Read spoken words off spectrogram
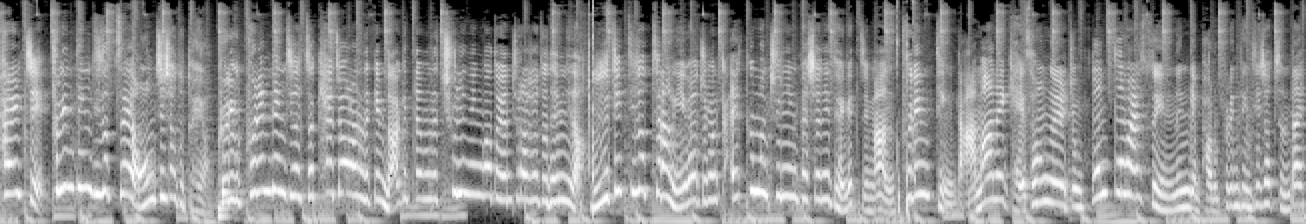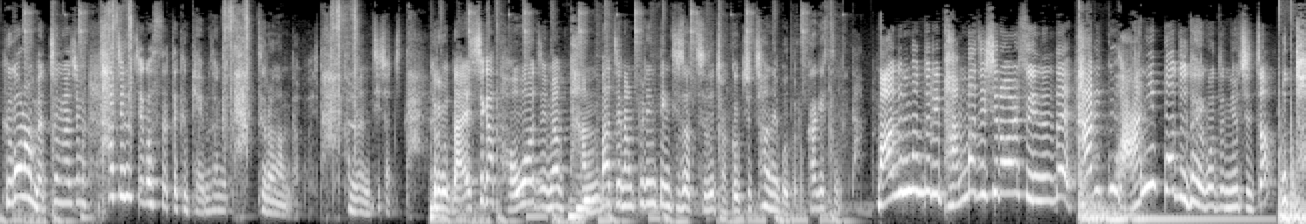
팔찌, 프린팅 티셔츠에 얹으셔도 돼요. 그리고 프린팅 티셔츠 캐주얼한 느낌 나기 때문에 추리닝과도 연출하셔도 됩니다. 무지 티셔츠랑 입어주면 깔끔한 추리닝 패션이 되겠지만 프린팅, 나만의 개성을 좀 뿜뿜할 수 있는 게 바로 프린팅 티셔츠인데 그거랑 매칭해주면 사진 찍었을 때 그 감성이 딱 드러난다고 딱 하면 티셔츠 딱 그리고 날씨가 더워지면 반바지랑 프린팅 티셔츠도 적극 추천해보도록 하겠습니다. 많은 분들이 반바지 싫어할 수 있는데 다리 꼭 안 이뻐도 되거든요 진짜? 뭐 털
